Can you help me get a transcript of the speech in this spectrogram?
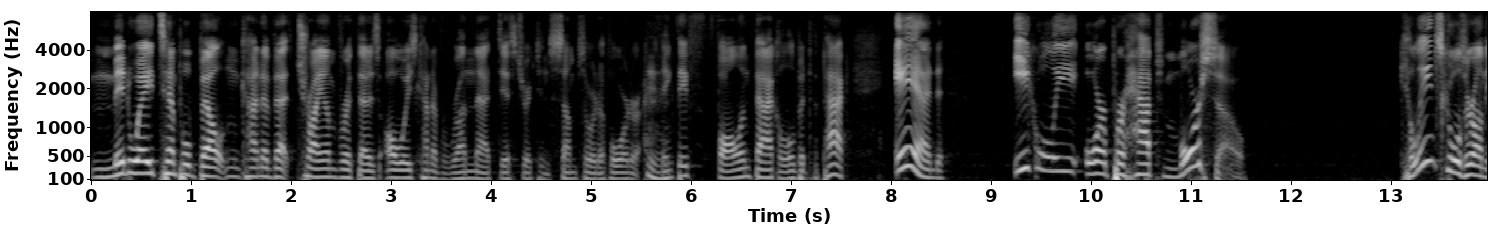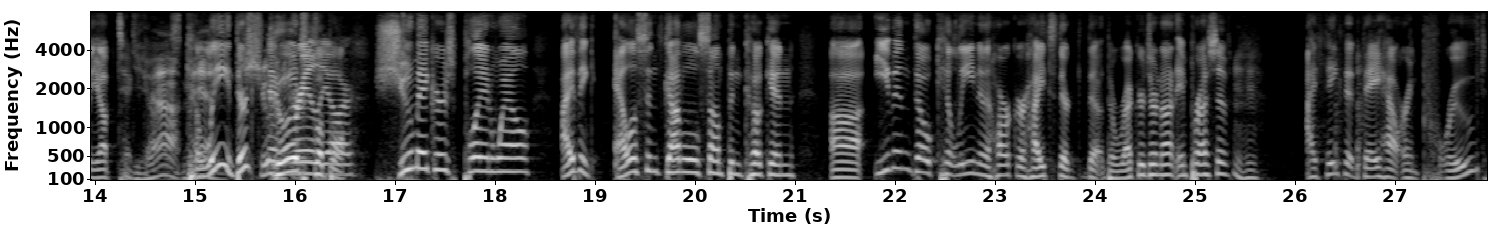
Midway, Temple, Belton, kind of that triumvirate that has always kind of run that district in some sort of order. I Mhm. think they've fallen back a little bit to the pack, and equally or perhaps more so, Killeen schools are on the uptick. Yeah, guys. man. Killeen, they're Shoot. They good really football. are. Shoemaker's playing well. I think Ellison's got a little something cooking. Uh, even though Killeen and Harker Heights, their the, the records are not impressive, Mhm. I think that they ha- are improved,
